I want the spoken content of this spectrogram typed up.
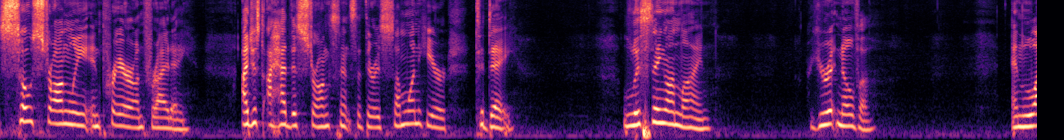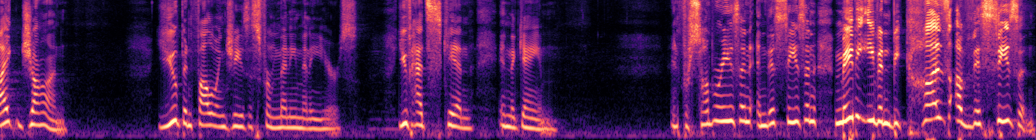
so strongly in prayer on Friday, I just I had this strong sense that there is someone here today listening online, you're at Nova, and like John, you've been following Jesus for many, many years. You've had skin in the game. And for some reason in this season, maybe even because of this season,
